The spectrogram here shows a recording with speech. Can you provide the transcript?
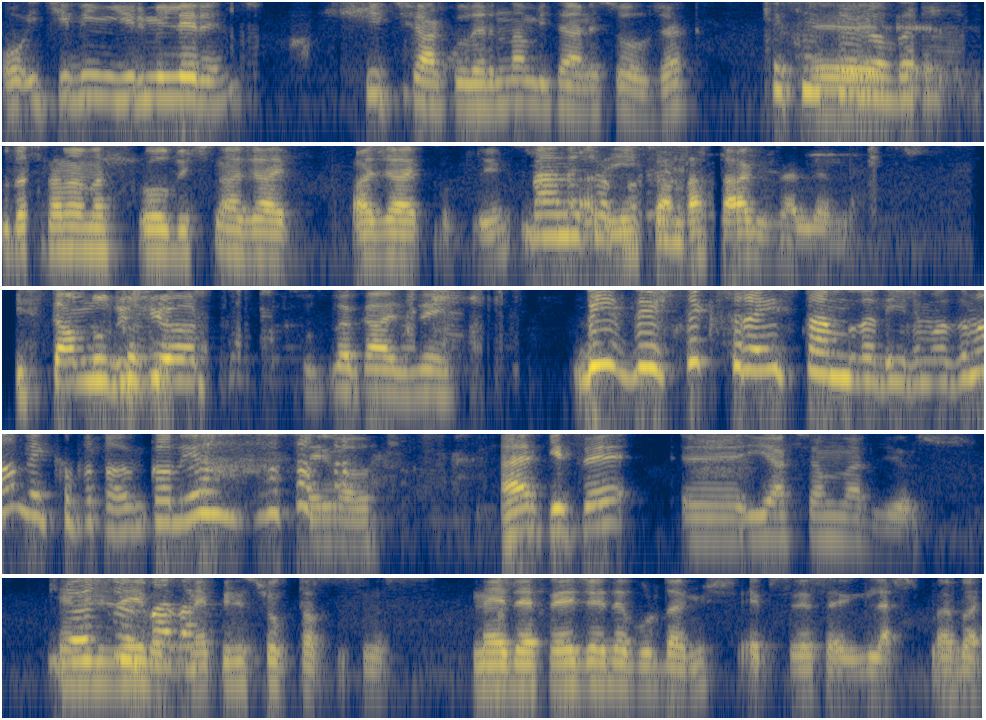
o 2020'lerin hit şarkılarından bir tanesi olacak. Kesinlikle Ee, öyle oldu. Bu da sana nasip olduğu için acayip acayip mutluyum. Ben de Hadi çok mutluyum. inşallah daha güzellerine. İstanbul düşüyor. Mutlaka izleyin. Biz düştük sıra İstanbul'da değilim o zaman ve kapatalım konuyu. Eyvallah. Herkese e, iyi akşamlar diliyoruz. Kendinize Görüşürüz, iyi bakın. bay bay. Hepiniz çok tatlısınız. MDFC de buradaymış. Hepsine sevgiler. Bay bay.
